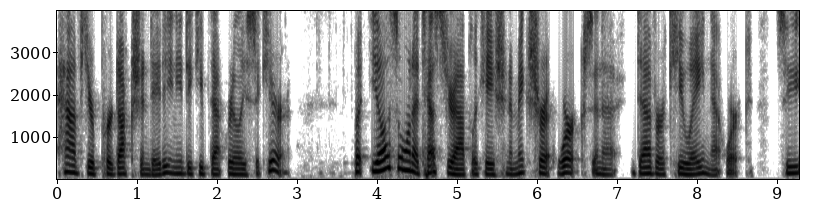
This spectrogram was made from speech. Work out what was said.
have your production data, you need to keep that really secure. But you also want to test your application and make sure it works in a dev or QA network. So you,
